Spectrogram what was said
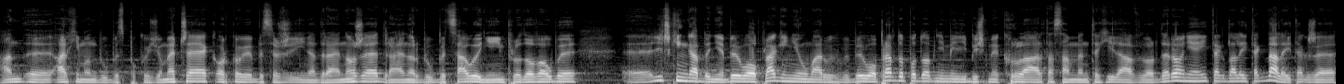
e, Archimon byłby spoko ziomeczek, orkowie by se żyli na Draenorze, Draenor byłby cały, nie implodowałby, e, Lich Kinga by nie było, Plagi Nieumarłych by było, prawdopodobnie mielibyśmy Króla Artasa Mentehila w Lorderonie i tak dalej, i tak dalej. Także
